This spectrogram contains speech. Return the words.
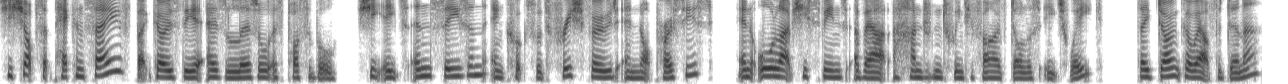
She shops at PAK'nSAVE, but goes there as little as possible. She eats in season and cooks with fresh food and not processed, and all up she spends about $125 each week. They don't go out for dinner,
